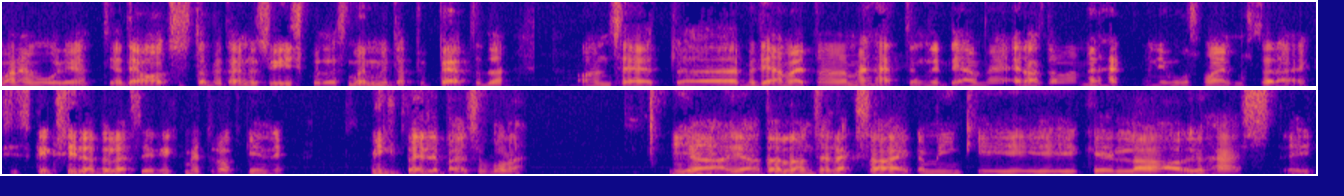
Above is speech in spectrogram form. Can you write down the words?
vanem uurijat ja tema otsustab, et ainus viis, kuidas mõmmitappe peatada, on see, et äh, me teame, et nad on Manhattanid ja me eraldame Manhattani muust maailmast ära, ehk siis kõik sillad üles ja kõik metrood kinni. mingit väljapääsu pole. ja mm, -hmm. ja tal on selleks aega mingi kella ühest, ei.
